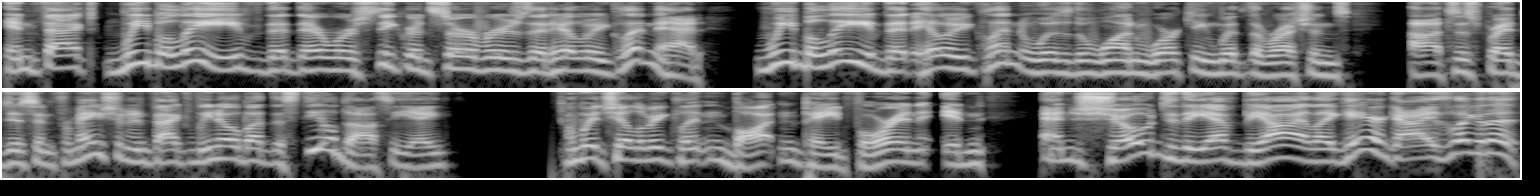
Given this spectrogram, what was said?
In fact, we believe that there were secret servers that Hillary Clinton had. We believe that Hillary Clinton was the one working with the Russians uh, to spread disinformation. In fact, we know about the Steele dossier, which Hillary Clinton bought and paid for, and and and showed to the FBI, like, here, guys, look at this.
